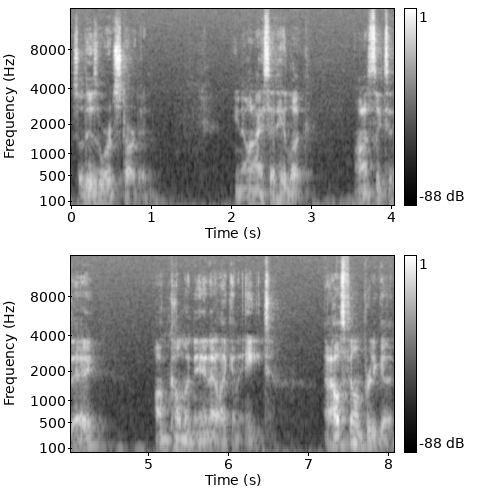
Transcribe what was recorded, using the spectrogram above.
So this is where it started. You know, and I said, hey, look, honestly, today I'm coming in at like an eight. And I was feeling pretty good.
